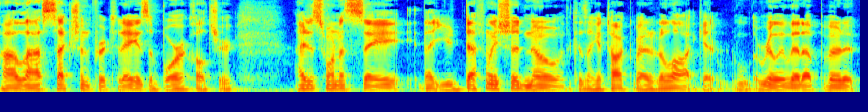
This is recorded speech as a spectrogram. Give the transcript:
Uh, last section for today is arboriculture. I just want to say that you definitely should know because I could talk about it a lot, get really lit up about it.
